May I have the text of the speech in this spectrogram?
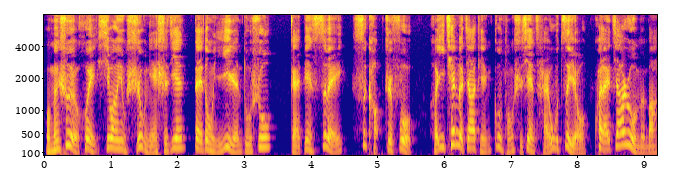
我们书友会希望用十五年时间带动一亿人读书，改变思维，思考致富，和一千个家庭共同实现财务自由。快来加入我们吧！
